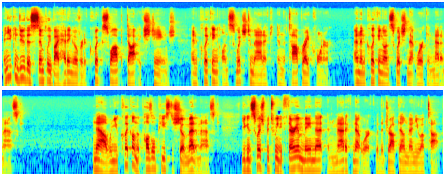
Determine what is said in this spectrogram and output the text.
And you can do this simply by heading over to quickswap.exchange and clicking on Switch to Matic in the top right corner, and then clicking on Switch Network in MetaMask. Now, when you click on the puzzle piece to show MetaMask, you can switch between Ethereum mainnet and Matic network with the drop-down menu up top.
